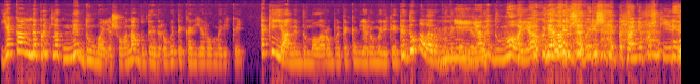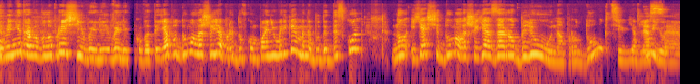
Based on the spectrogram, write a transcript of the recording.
яка, наприклад, не думає, що вона буде робити кар'єру в Мері Кей. Так і я не думала робити кар'єру в Мері Ти думала робити Ні, кар'єру? я не думала. Я хотіла дуже вирішити питання по шкірі. Мені треба було прищі вилі- вилікувати. Я подумала, що я прийду в компанію Мері Кей, в мене буде дисконт. Ну, і я ще думала, що я зароблю на продукцію, Для якою себе.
